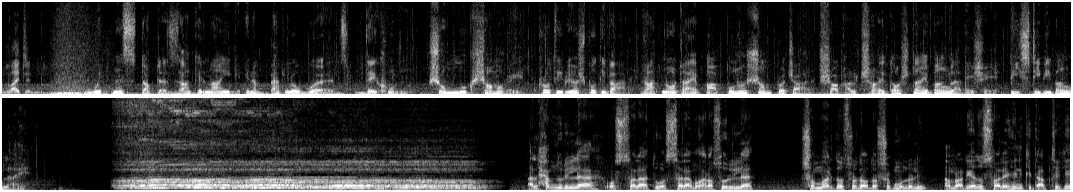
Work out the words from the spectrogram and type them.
enlightened. Witness Dr. Zakir Naik in a battle of words. দেখুন সম্মুখ সমরে প্রতি বৃহস্পতিবার রাত নটায় বা পুনঃ সম্প্রচার সকাল সাড়ে দশটায় বাংলাদেশে পিস টিভি বাংলায় আলহামদুলিল্লাহ ওসালাত ওসালাম রসুলিল্লাহ সম্মানিত শ্রোতা ও দর্শক মণ্ডলী আমরা রিয়াজুস সালেহীন কিতাব থেকে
